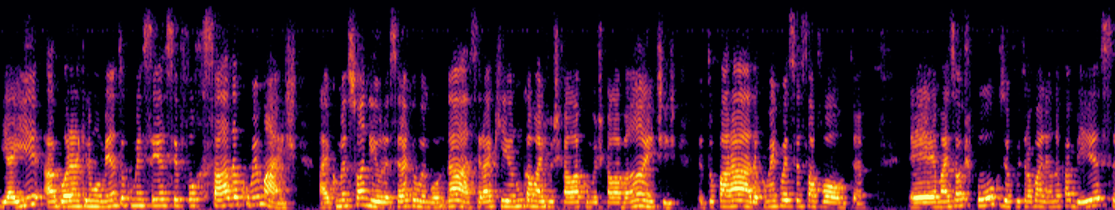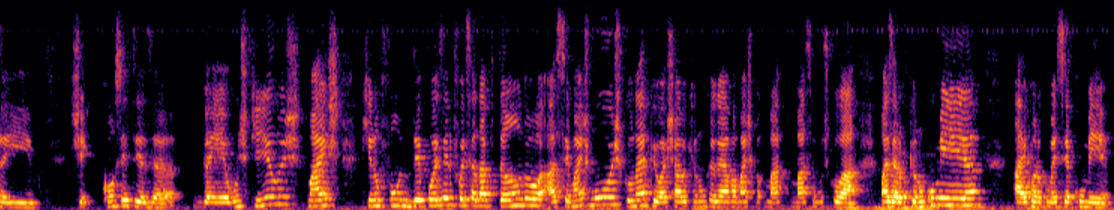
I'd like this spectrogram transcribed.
E aí, agora naquele momento, eu comecei a ser forçada a comer mais. Aí começou a neura: será que eu vou engordar? Será que eu nunca mais vou escalar como eu escalava antes? Eu tô parada, como é que vai ser essa volta? É, mas aos poucos eu fui trabalhando a cabeça e com certeza ganhei alguns quilos, mas que no fundo depois ele foi se adaptando a ser mais músculo, né? Porque eu achava que eu nunca ganhava mais massa muscular, mas era porque eu não comia. Aí quando eu comecei a comer,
